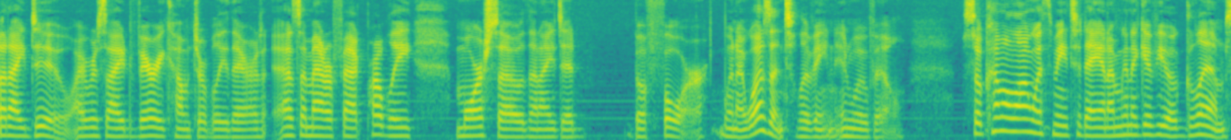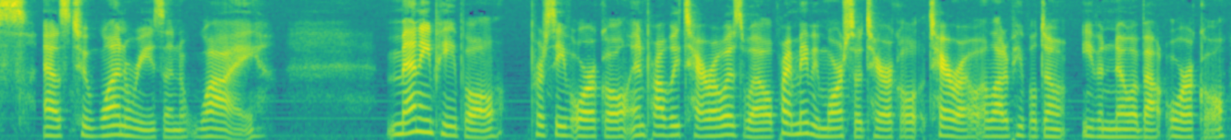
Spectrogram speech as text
But I do. I reside very comfortably there. As a matter of fact, probably more so than I did before when I wasn't living in Wooville. So come along with me today, and I'm going to give you a glimpse as to one reason why many people perceive oracle and probably tarot as well. Probably maybe more so tarot. Tarot. A lot of people don't even know about oracle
